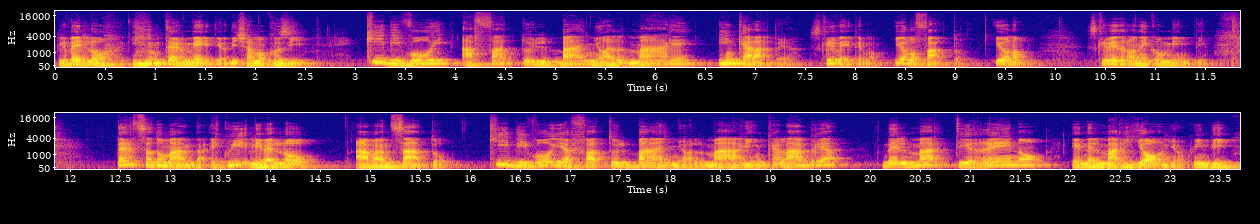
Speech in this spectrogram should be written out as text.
livello intermedio, diciamo così. Chi di voi ha fatto il bagno al mare in Calabria? Scrivetelo. Io l'ho fatto, io no. Scrivetelo nei commenti. Terza domanda, e qui livello avanzato chi di voi ha fatto il bagno al mare in Calabria, nel Mar Tirreno e nel Mar Ionio, quindi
